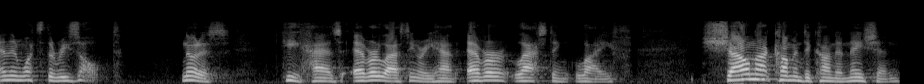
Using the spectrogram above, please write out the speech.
and then what's the result? Notice, he has everlasting, or he hath everlasting life, shall not come into condemnation,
